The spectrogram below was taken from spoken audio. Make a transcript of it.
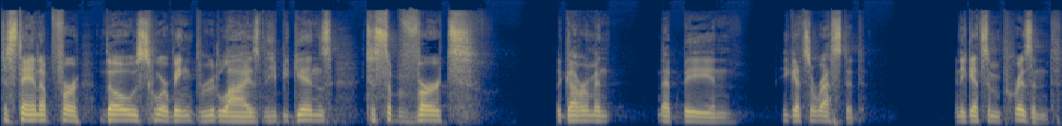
to stand up for those who are being brutalized and he begins to subvert the government that be and he gets arrested and he gets imprisoned.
